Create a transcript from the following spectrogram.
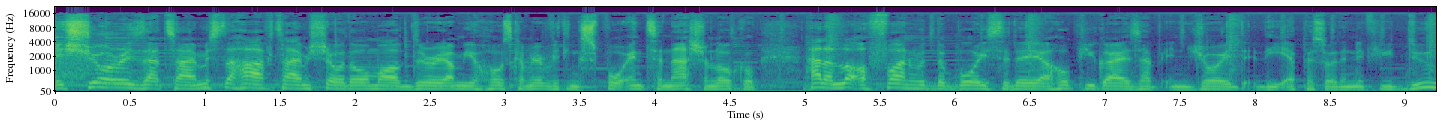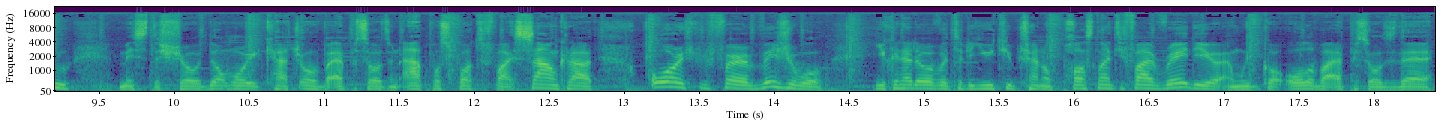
It sure is that time. It's the halftime show with Omar Duri. I'm your host, covering everything sport, international, local. Had a lot of fun with the boys today. I hope you guys have enjoyed the episode. And if you do miss the show, don't worry, catch all of the episodes on Apple, Spotify, SoundCloud, or if you prefer a visual, you can head over to the YouTube channel Pulse 95 Radio, and we've got all of our episodes there.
